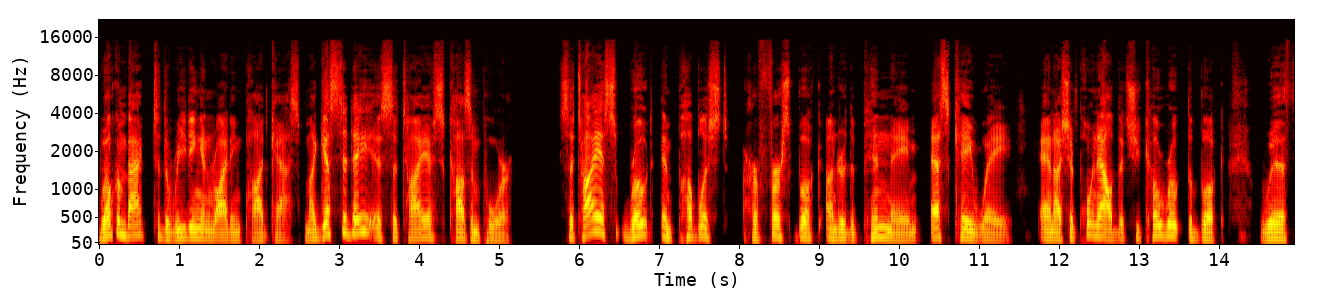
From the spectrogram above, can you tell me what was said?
Welcome back to the Reading and Writing Podcast. My guest today is Sathias Kazempour. Sathias wrote and published her first book under the pen name S.K. Way. And I should point out that she co wrote the book with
